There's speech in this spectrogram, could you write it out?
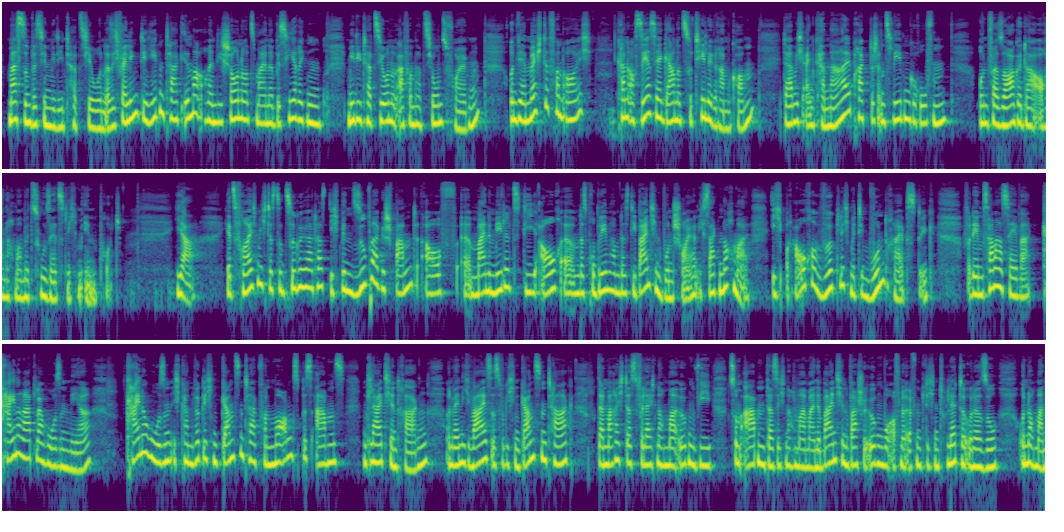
machst du ein bisschen Meditation. Also ich verlinke dir jeden Tag immer auch in die Shownotes meine bisherigen Meditation- und Affirmationsfolgen. Und wer möchte von euch, kann auch sehr, sehr gerne zu Telegram kommen. Da habe ich einen Kanal praktisch ins Leben gerufen und versorge da auch nochmal mit zusätzlichem Input. Ja, Jetzt freue ich mich, dass du zugehört hast. Ich bin super gespannt auf äh, meine Mädels, die auch ähm, das Problem haben, dass die Beinchen wund scheuern. Ich sage nochmal, ich brauche wirklich mit dem Wundreibstick, dem Summer Saver, keine Radlerhosen mehr keine Hosen. Ich kann wirklich einen ganzen Tag von morgens bis abends ein Kleidchen tragen. Und wenn ich weiß, es ist wirklich einen ganzen Tag, dann mache ich das vielleicht noch mal irgendwie zum Abend, dass ich noch mal meine Beinchen wasche irgendwo auf einer öffentlichen Toilette oder so und noch mal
